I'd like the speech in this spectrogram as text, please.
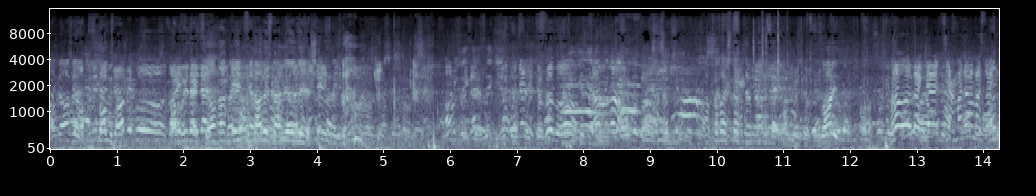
Abi abi, abi, abi, abi bu Zahit Bey'den ya da ben finalist ben de öldü. Arkadaşlar tebrik ederim. Zahit. Bravo bekle. Ahmet abi sen.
